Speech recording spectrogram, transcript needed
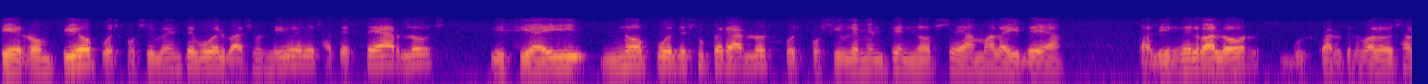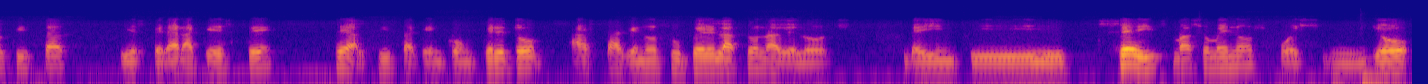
que rompió, pues posiblemente vuelva a esos niveles a testearlos y si ahí no puede superarlos, pues posiblemente no sea mala idea salir del valor, buscar otros valores alcistas y esperar a que este sea alcista, que en concreto, hasta que no supere la zona de los 26 más o menos, pues yo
